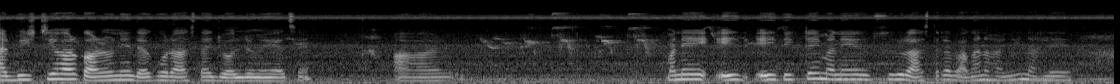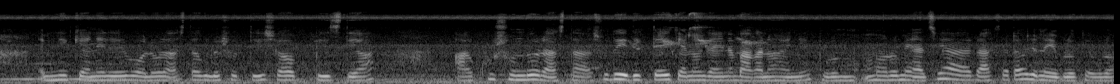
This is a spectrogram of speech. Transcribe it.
আর বৃষ্টি হওয়ার কারণে দেখো রাস্তায় জল জমে গেছে। আর মানে এই এই দিকটাই মানে শুধু রাস্তাটা বাগানো হয়নি, নাহলে এমনি ক্যানেলের বলো রাস্তাগুলো সত্যি সব পিচ দেওয়া আর খুব সুন্দর রাস্তা, শুধু এদিকটাই কেন জানি না বাগানো হয়নি, পুরো মরমে আছে আর রাস্তাটাও যেন এবড়ো খেবড়ো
